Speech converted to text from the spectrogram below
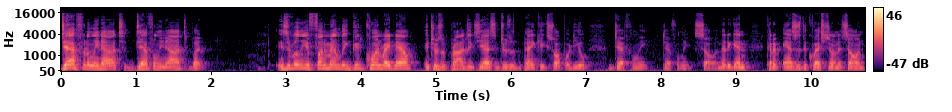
Definitely not. Definitely not. But is it really a fundamentally good coin right now? In terms of projects, yes. In terms of the Pancake Swap ordeal, definitely, definitely so. And that again kind of answers the question on its own.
